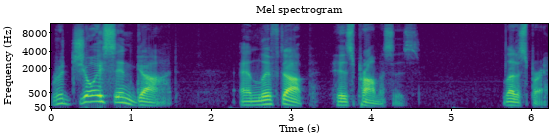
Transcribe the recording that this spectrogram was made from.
rejoice in God and lift up his promises. Let us pray.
